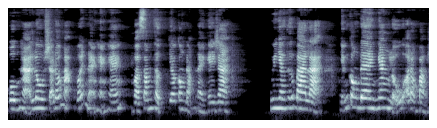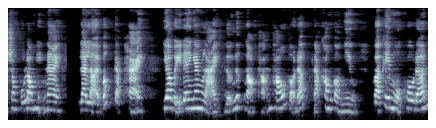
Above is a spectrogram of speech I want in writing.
Vùng hạ lưu sẽ đối mặt với nạn hạn hán và xâm thực do con đập này gây ra. Nguyên nhân thứ ba là những con đê ngăn lũ ở đồng bằng sông Cửu Long hiện nay là lợi bất cập hại. Do bị đê ngăn lại lượng nước ngọt thẩm thấu vào đất đã không còn nhiều và khi mùa khô đến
